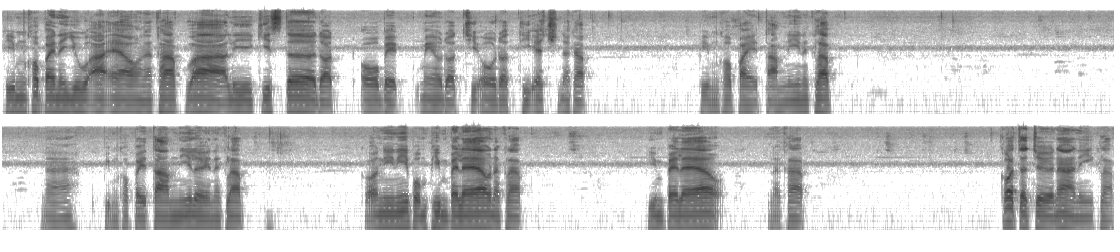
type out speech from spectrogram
พิมพ์เข้าไปใน URL นะครับว่า register.obecmail.go.th นะครับ พิมพ์เข้าไปตามนี้นะครับนะพิมพ์เข้าไปตามนี้เลยนะครับกรณีนี้ผมพิมพ์ไปแล้วนะครับ พิมพ์ไปแล้วนะครับ ก็จะเจอหน้านี้ครับ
